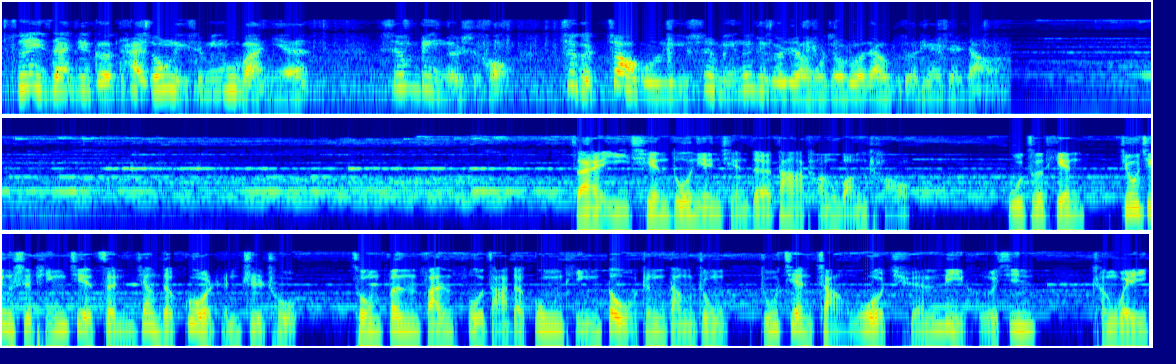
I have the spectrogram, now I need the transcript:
所以在这个太宗李世民晚年生病的时候，这个照顾李世民的这个任务就落在武则天身上了。在一千多年前的大唐王朝，武则天究竟是凭借怎样的过人之处，从纷繁复杂的宫廷斗争当中？逐渐掌握权力核心，成为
